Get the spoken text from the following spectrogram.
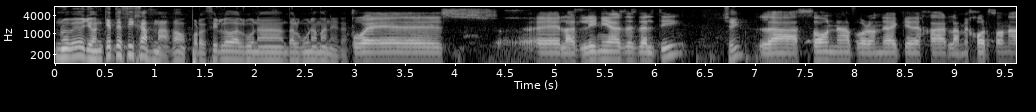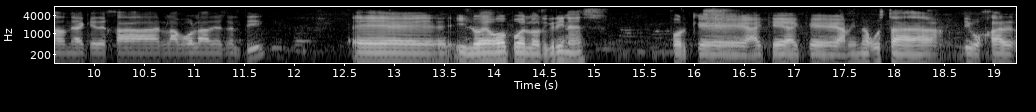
nueve hoyos? ¿En qué te fijas más? Vamos, por decirlo de alguna, de alguna manera. Pues eh, las líneas desde el tee, ¿Sí? la zona por donde hay que dejar, la mejor zona donde hay que dejar la bola desde el tee. eh, y luego, pues los greens, porque hay que, hay que, a mí me gusta dibujar,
